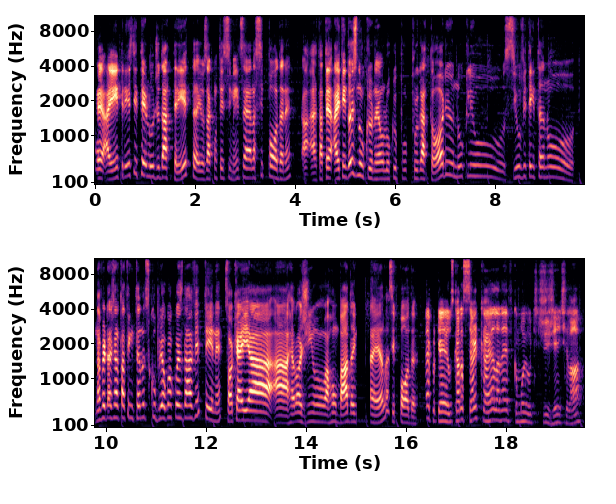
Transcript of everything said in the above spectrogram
É, aí entre esse interlúdio da treta e os acontecimentos, ela se poda, né? Tá Aí tem dois núcleos, né? O núcleo pu- purgatório e o núcleo Sylvie tentando. Na verdade, ela tá tentando descobrir alguma coisa da AVT, né? Só que aí a, a reloginho arrombada ela, se poda. É, porque os caras cercam ela, né? Fica um monte de gente lá.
